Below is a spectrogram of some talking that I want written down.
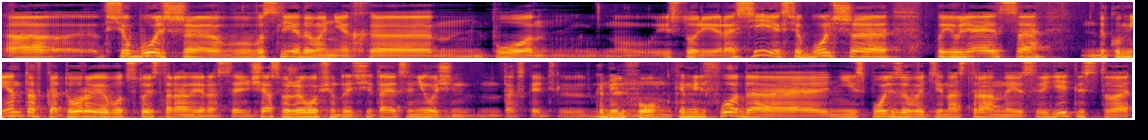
э, все больше в исследованиях э, по ну, истории России все больше появляется документов, которые вот с той стороны расценивают. Сейчас уже, в общем-то, считается не очень, так сказать, камильфо. камильфо, да, не использовать иностранные свидетельства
